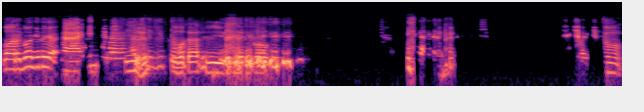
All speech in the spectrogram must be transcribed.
keluar gua gitu ya? Nah iya, iya harusnya gitu. Bekasi Dengklo iya gitu.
